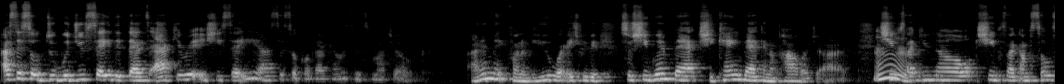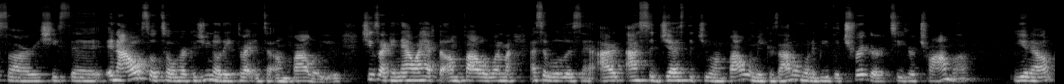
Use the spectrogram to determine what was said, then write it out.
I said, so do, would you say that that's accurate? And she said, yeah. I said, so go back and listen to my joke. I didn't make fun of you or HPV. So she went back, she came back and apologized. Mm. She was mm. like, you know, she was like, I'm so sorry. She said, and I also told her, because you know they threatened to unfollow you. She's like, and now I have to unfollow one of my. I said, well, listen, I, I suggest that you unfollow me because I don't want to be the trigger to your trauma, you know?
